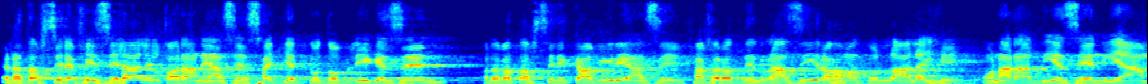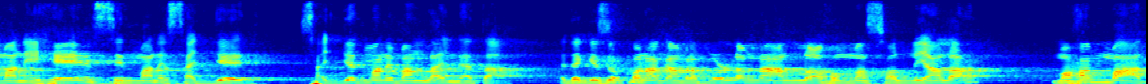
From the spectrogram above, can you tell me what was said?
এটা তাফসিরে ফি সিলালিল কোরআনে আছে সাজ্জাদ কুতুব লিখেছেন। অথবা তাফসিরে কাবিরে আছে, ফখরুদ্দিন রাজি রহমতুল্লাহ আলাইহে। ওনারা দিয়েছেন, ইয়া মানে হে সিন মানে সাজ্জেদ। সাজ্জেদ মানে বাংলায় নেতা। এটা কিছুক্ষণ আগে আমরা পড়লাম না আল্লাহ সল্লি আলা মোহাম্মদ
